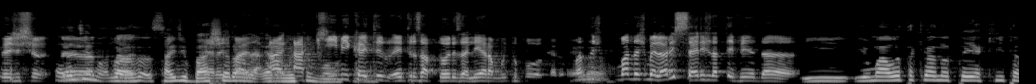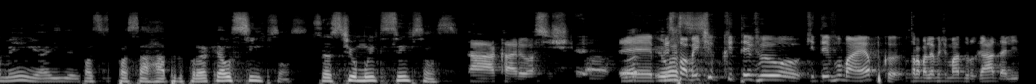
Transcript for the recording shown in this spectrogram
Era de, não, sai de baixo era, demais. era a, muito a bom. química cara. entre, entre os atores ali era muito boa, cara. Uma, Era. das, uma das melhores séries da TV da. E, e uma outra que eu anotei aqui também, aí posso passar rápido por ela, que é os Simpsons. Você assistiu muito Simpsons? Ah, cara, eu assisti. É, eu principalmente que teve, o- que teve uma época, eu trabalhava de madrugada ali,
